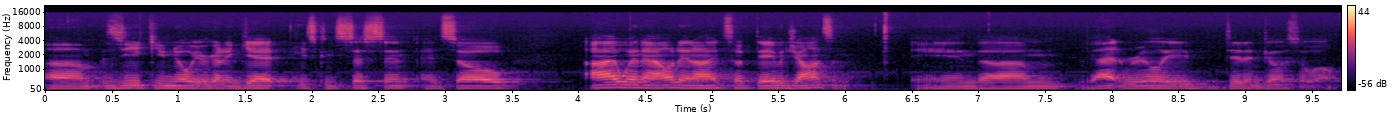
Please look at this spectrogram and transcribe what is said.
Um, Zeke, you know what you're going to get. He's consistent, and so I went out and I took David Johnson, and um, that really didn't go so well.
